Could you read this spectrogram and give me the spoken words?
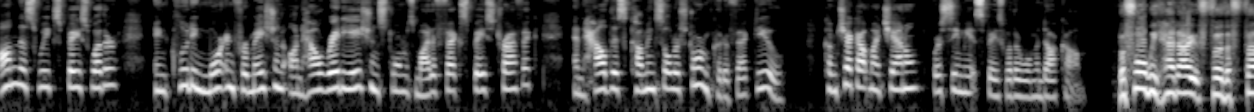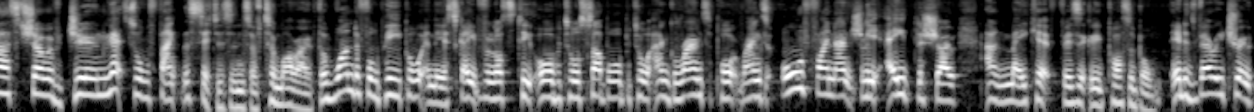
on this week's space weather, including more information on how radiation storms might affect space traffic and how this coming solar storm could affect you, Come check out my channel or see me at spaceweatherwoman.com. Before we head out for the first show of June, let's all thank the citizens of tomorrow. The wonderful people in the escape velocity, orbital, suborbital and ground support ranks all financially aid the show and make it physically possible. It is very true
